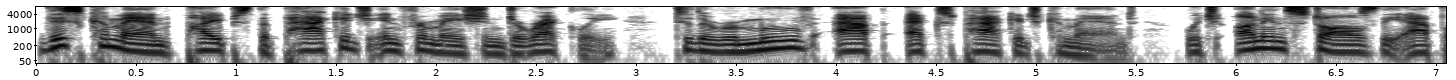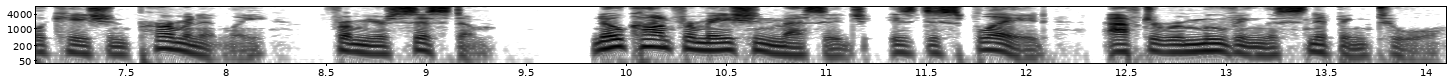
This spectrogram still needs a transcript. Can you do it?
This command pipes the package information directly to the Remove App X Package command, which uninstalls the application permanently from your system. No confirmation message is displayed after removing the snipping tool.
